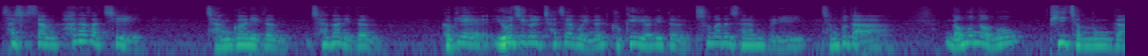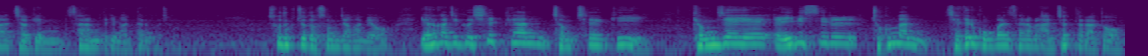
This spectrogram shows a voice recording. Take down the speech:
사실상 하나같이 장관이든 차관이든 거기에 요직을 차지하고 있는 국회의원이든 수많은 사람들이 전부 다 너무너무 비전문가적인 사람들이 많다는 거죠. 소득주도 성장하며 여러 가지 그 실패한 정책이 경제의 ABC를 조금만 제대로 공부한 사람을 안 쳤더라도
